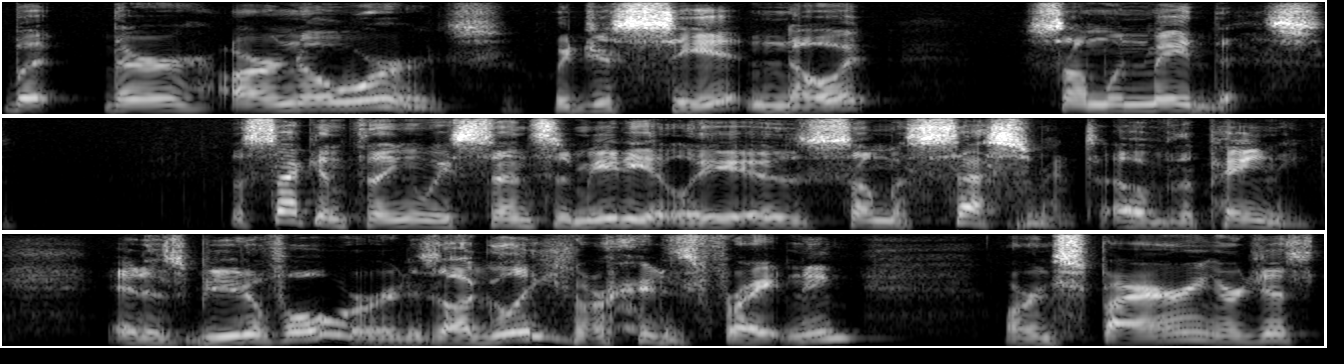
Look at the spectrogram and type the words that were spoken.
but there are no words. We just see it and know it. Someone made this. The second thing we sense immediately is some assessment of the painting. It is beautiful, or it is ugly, or it is frightening, or inspiring, or just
